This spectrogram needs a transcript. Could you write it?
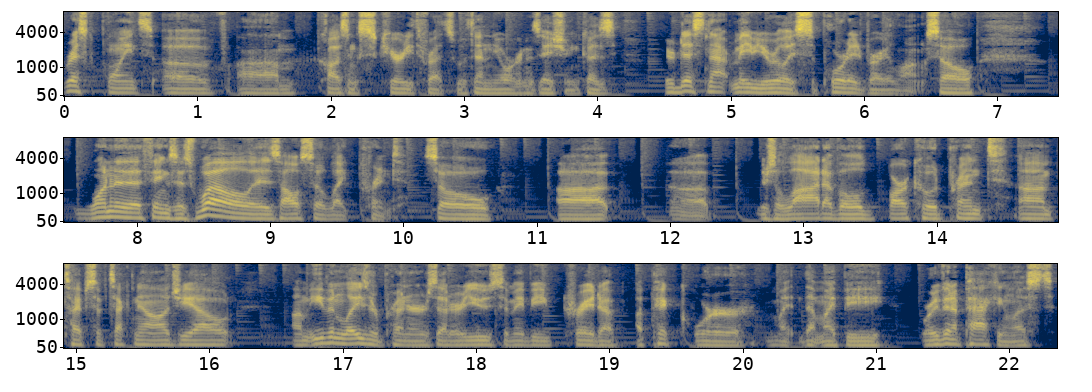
risk points of um, causing security threats within the organization because they're just not maybe really supported very long. So one of the things as well is also like print. So uh, uh, there's a lot of old barcode print um, types of technology out. Um, even laser printers that are used to maybe create a, a pick order might, that might be, or even a packing list.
